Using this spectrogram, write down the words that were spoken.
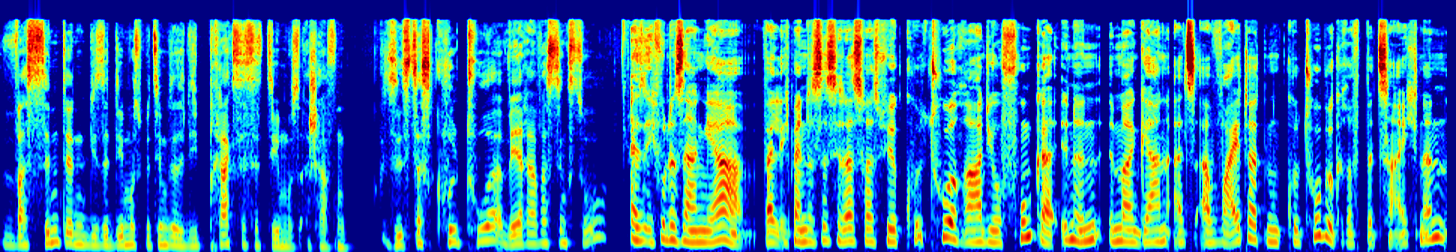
was sind denn diese Demos beziehungsweise die Praxis des Demos erschaffen? Ist das Kultur? Vera, was denkst du? Also ich würde sagen, ja, weil ich meine, das ist ja das, was wir KulturradiofunkerInnen immer gern als erweiterten Kulturbegriff bezeichnen.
